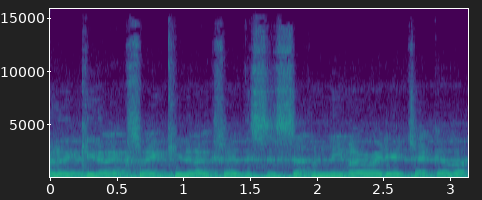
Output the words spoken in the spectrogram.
Hello, Kilo X-ray, Kilo X-ray. This is 7 Lima radio check over.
